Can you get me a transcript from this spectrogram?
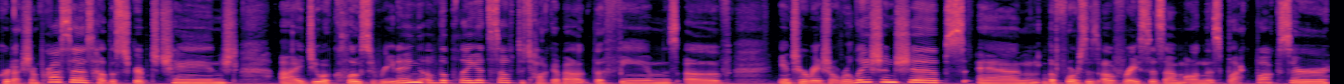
production process, how the script changed. I do a close reading of the play itself to talk about the themes of interracial relationships and the forces of racism on this black boxer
